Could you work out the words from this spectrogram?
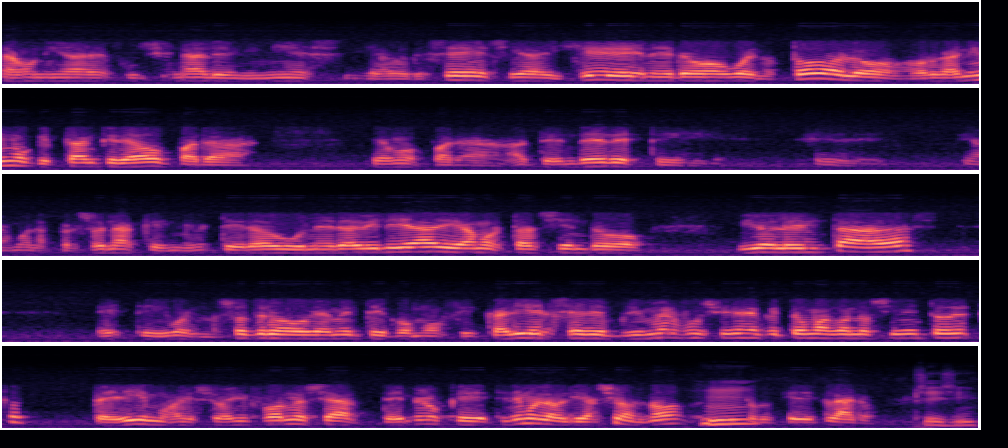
las unidades funcionales de niñez y adolescencia y género, bueno, todos los organismos que están creados para, digamos, para atender este, eh, digamos, las personas que en este grado de vulnerabilidad, digamos, están siendo violentadas este, y bueno, nosotros obviamente como Fiscalía, ser el primer funcionario que toma conocimiento de esto, pedimos esos informes, o sea, tenemos que tenemos la obligación, ¿no? Mm. Que quede claro. Sí, sí.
